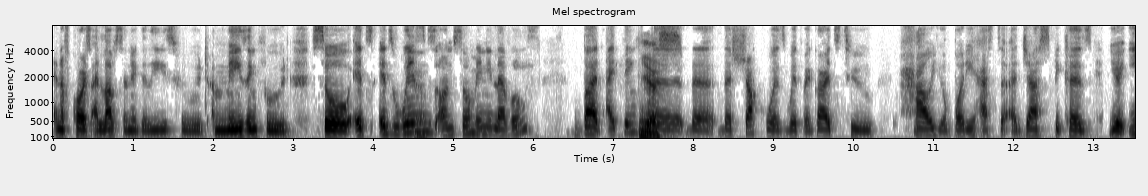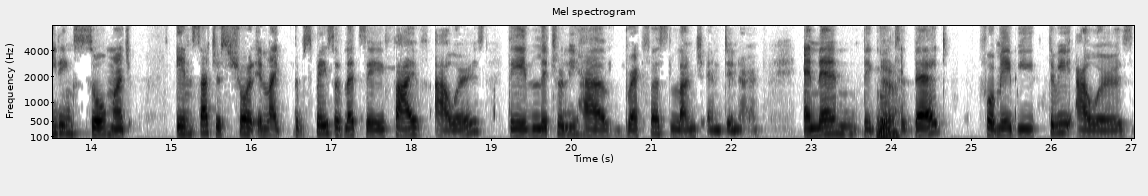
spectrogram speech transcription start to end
And of course, I love Senegalese food, amazing food. So it's it's Yeah. wins on so many levels. But I think Yes. the the the shock was with regards to how your body has to adjust because you're eating so much in such a short in like the space of let's say five hours they literally have breakfast lunch and dinner and then they go Yeah. to bed for maybe three hours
